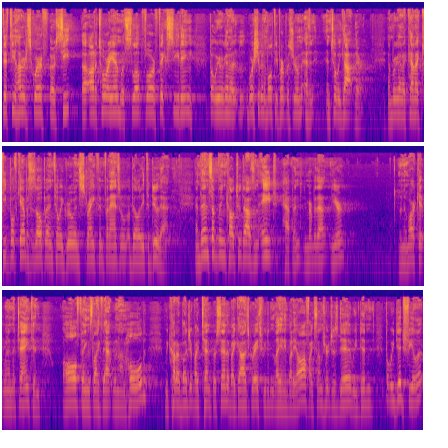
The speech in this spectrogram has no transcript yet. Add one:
1,500 square or seat uh, auditorium with slope floor, fixed seating, but we were going to worship in a multi-purpose room as an, until we got there. And we're going to kind of keep both campuses open until we grew in strength and financial ability to do that. And then something called 2008 happened. You remember that year? When the market went in the tank and all things like that went on hold. We cut our budget by 10%, and by God's grace, we didn't lay anybody off like some churches did. We didn't, but we did feel it.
